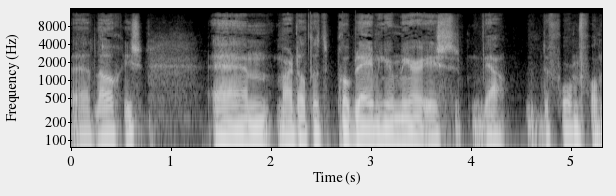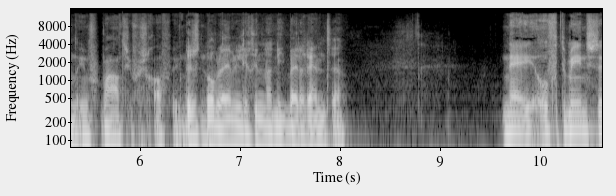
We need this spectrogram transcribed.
Uh, logisch. Um, maar dat het probleem hier meer is ja, de vorm van informatieverschaffing. Dus het probleem ligt inderdaad niet bij de rente? Nee, of tenminste...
